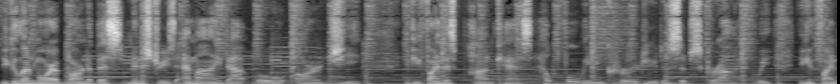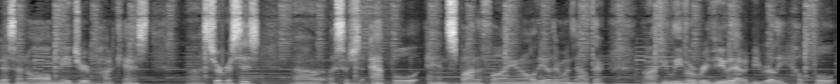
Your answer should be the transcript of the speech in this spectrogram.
You can learn more at barnabasministriesmi.org. If you find this podcast helpful, we encourage you to subscribe. We you can find us on all major podcast uh, services, uh, such as Apple and Spotify and all the other ones out there. Uh, if you leave a review, that would be really helpful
